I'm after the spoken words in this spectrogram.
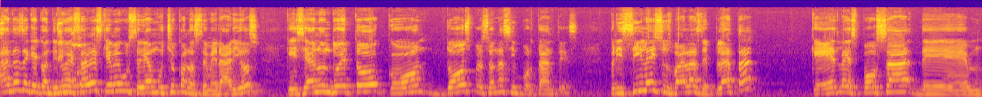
Antes, de que continúe, ¿sabes qué me gustaría mucho con los temerarios? Que hicieran un dueto con dos personas importantes. Priscila y sus balas de plata que es la esposa de,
